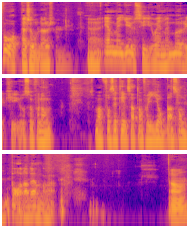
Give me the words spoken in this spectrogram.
två personer. Eh, En med ljus hy och en med mörk hy. Och så får de... Så man får se till så att de får jobba som bara den. Ja.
